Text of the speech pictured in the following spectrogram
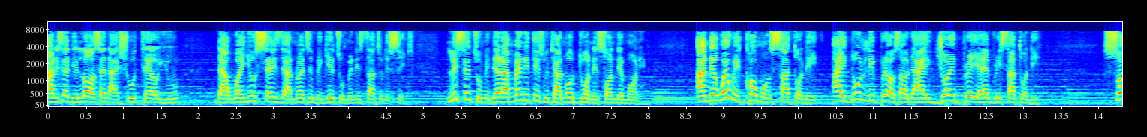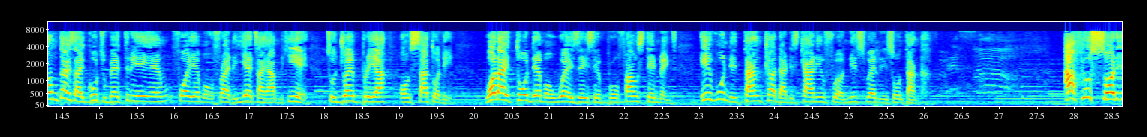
And he said, The Lord said, I should tell you that when you sense the anointing, begin to minister to the sick. Listen to me. There are many things we cannot do on a Sunday morning. And then when we come on Saturday, I don't leave prayer on Saturday. I join prayer every Saturday. Sometimes I go to bed 3 a.m., 4 a.m. on Friday, yet I am here to join prayer on Saturday. What I told them on Wednesday is a profound statement. Even the tanker that is carrying fuel needs fuel in its own tank. I feel sorry.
